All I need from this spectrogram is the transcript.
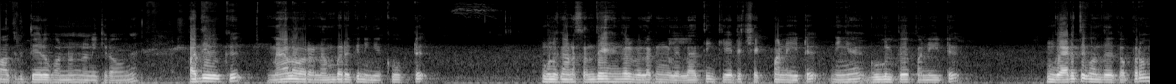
பார்த்துட்டு தேர்வு பண்ணணும்னு நினைக்கிறவங்க பதிவுக்கு மேலே வர நம்பருக்கு நீங்கள் கூப்பிட்டு உங்களுக்கான சந்தேகங்கள் விளக்கங்கள் எல்லாத்தையும் கேட்டு செக் பண்ணிவிட்டு நீங்கள் கூகுள் பே பண்ணிவிட்டு உங்கள் இடத்துக்கு வந்ததுக்கப்புறம்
